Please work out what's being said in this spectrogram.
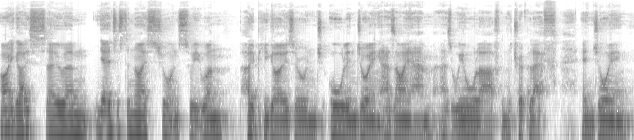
All right, guys. So um, yeah, just a nice, short and sweet one. Hope you guys are all enjoying, as I am, as we all are from the Triple F, enjoying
